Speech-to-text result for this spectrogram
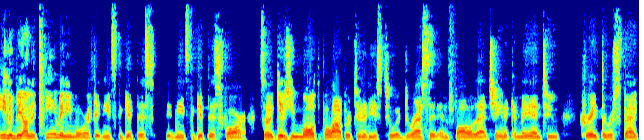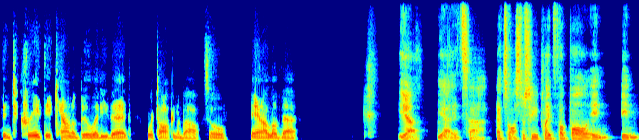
even be on the team anymore if it needs to get this it needs to get this far. So it gives you multiple opportunities to address it and follow that chain of command to create the respect and to create the accountability that we're talking about. So man i love that. Yeah yeah it's uh that's awesome so you played football in in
